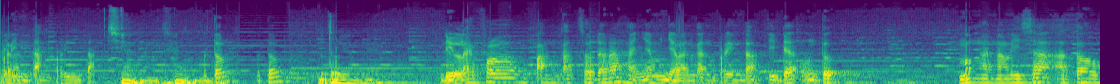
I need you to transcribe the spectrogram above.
perintah. siap yang mulia. siap Betul? Betul? betul yang mulia Di level pangkat saudara hanya menjalankan perintah, tidak untuk menganalisa atau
